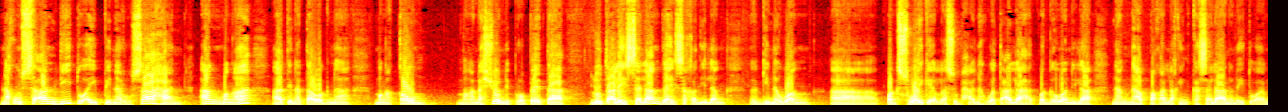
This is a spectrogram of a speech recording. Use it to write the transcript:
na kung saan dito ay pinarusahan ang mga uh, tinatawag na mga kaum, mga nasyon ni Propeta Lut salam dahil sa kanilang uh, ginawang uh, pagsuway kay Allah subhanahu wa ta'ala at paggawa nila ng napakalaking kasalanan na ito ang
